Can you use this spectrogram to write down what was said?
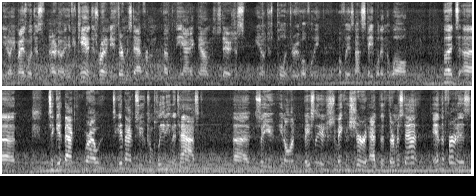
you know, you might as well just I don't know if you can just run a new thermostat from up in the attic downstairs. Just you know, just pull it through. Hopefully, hopefully it's not stapled in the wall. But uh, to get back where I to get back to completing the task. Uh, so you you know I'm basically just making sure at the thermostat and the furnace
